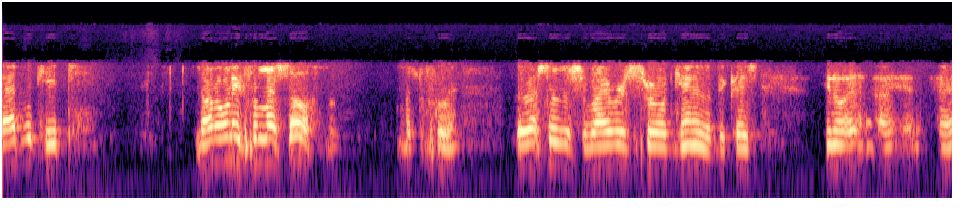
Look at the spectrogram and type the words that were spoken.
advocate not only for myself but for the rest of the survivors throughout Canada because you know I, I,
